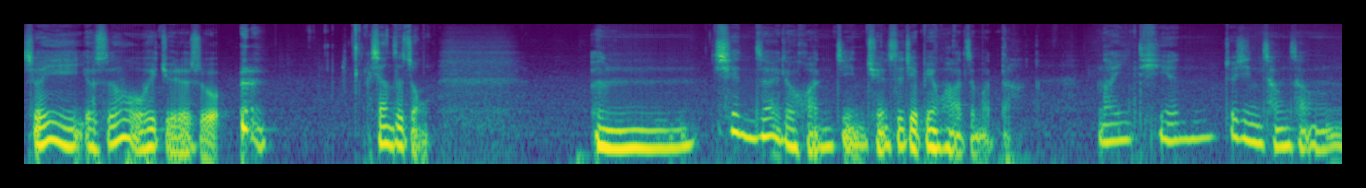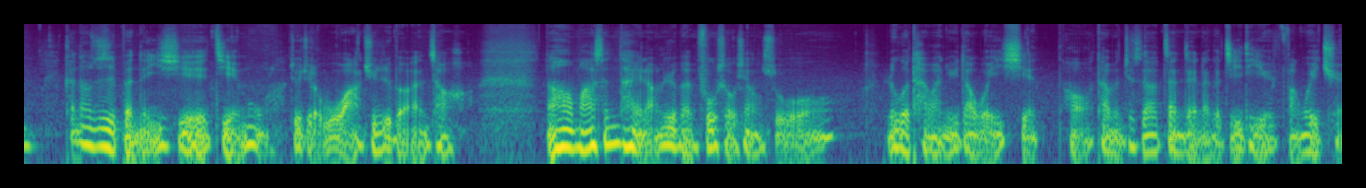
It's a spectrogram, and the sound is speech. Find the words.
所以有时候我会觉得说，像这种，嗯，现在的环境，全世界变化这么大，那一天最近常常看到日本的一些节目了，就觉得哇，去日本玩超好。然后麻生太郎，日本副首相说。如果台湾遇到危险，哦，他们就是要站在那个集体防卫权，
